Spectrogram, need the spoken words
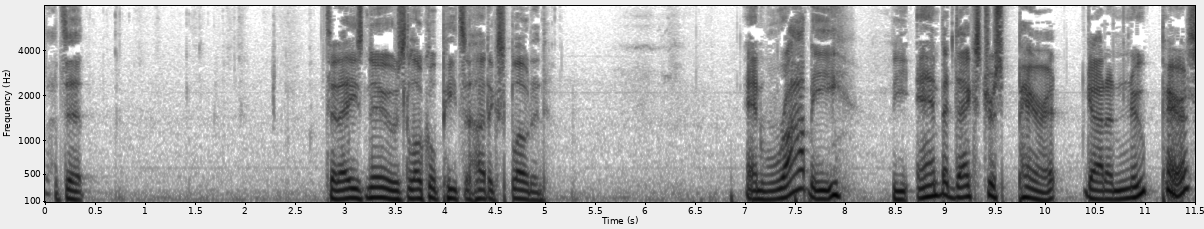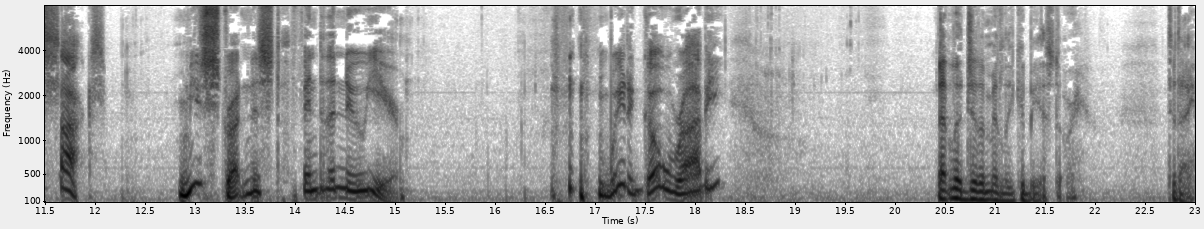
That's it. Today's news local Pizza Hut exploded. And Robbie the ambidextrous parrot got a new pair of socks. He's strutting his stuff into the new year. Way to go, Robbie. That legitimately could be a story today.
